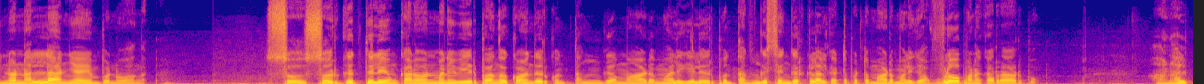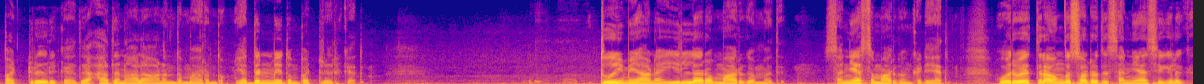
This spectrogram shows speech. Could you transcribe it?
இன்னும் நல்ல அநியாயம் பண்ணுவாங்க. ஸோ சொர்க்கத்திலையும் கணவன் மனைவி இருப்பாங்க குழந்தை இருக்கும் தங்க மாட மாளிகையில் இருப்போம். தங்க செங்கற்களால் கட்டப்பட்ட மாட மாளிகை. அவ்வளோ பணக்காரராக இருப்போம். ஆனால் பற்று இருக்காது அதனால் ஆனந்தமாக இருந்தோம். எதன் மீதும் பற்று இருக்காது. தூய்மையான இல்லற மார்க்கம் அது. சந்நியாச மார்க்கம் கிடையாது. ஒரு விதத்தில் அவங்க சொல்கிறது சன்னியாசிகளுக்கு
